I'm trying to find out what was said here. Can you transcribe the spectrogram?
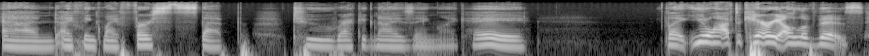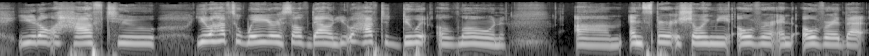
And I think my first step to recognizing, like, hey, like you don't have to carry all of this. You don't have to you don't have to weigh yourself down. You don't have to do it alone. Um, and spirit is showing me over and over that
